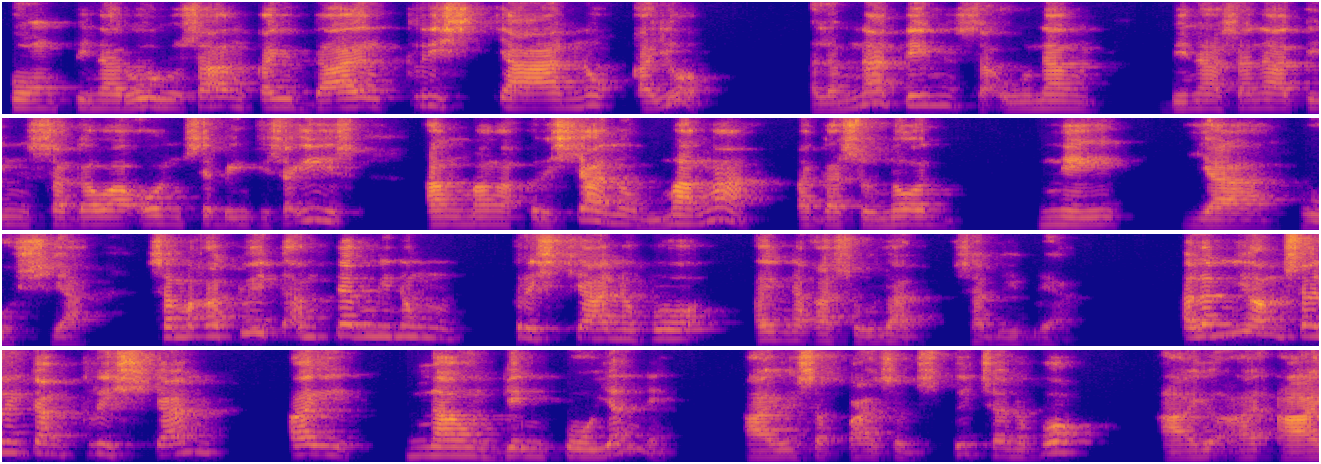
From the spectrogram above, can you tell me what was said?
kung pinarurusahan kayo dahil Kristiyano kayo. Alam natin sa unang binasa natin sa Gawa 11.26, ang mga Kristiyano, mga tagasunod ni Yahusya. Sa makatwid, ang terminong Kristiyano po ay nakasulat sa Biblia. Alam niyo, ang salitang Christian ay noun din po yan eh. Ayon sa parts of speech, ano po? Ay, ay, ay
